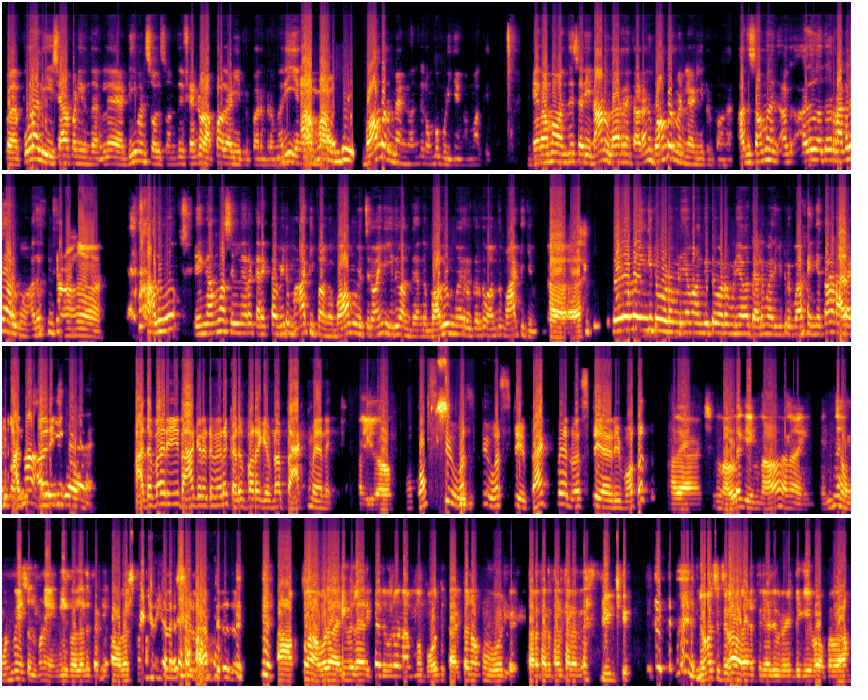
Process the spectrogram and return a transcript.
இப்ப போராளி ஷேர் பண்ணியிருந்தாருல டீமன் சோல்ஸ் வந்து ஃப்ரெண்டோட அப்பா விளையாடிட்டு இருப்பாருன்ற மாதிரி எங்க அம்மா. வந்து பாம்பர் மேன் வந்து ரொம்ப பிடிக்கும் எங்க அம்மாக்கு. எங்க அம்மா வந்து சரி நானும் விளையாடுறேன் தாடான்னு பாம்பர் மேன் விளையாடிட்டு இருப்பாங்க. அது செம அது அது ரகலையா இருக்கும். அது வந்து அதுவும் எங்க அம்மா சில நேரம் கரெக்டா போயிட்டு மாட்டிப்பாங்க. பாம்பு வச்சிருவாங்க இது அந்த அந்த பலூன் மாதிரி இருக்கிறது வந்து மாட்டிக்கும். எங்க அம்மா இங்கிட்டு ஓட முடியாம அங்கிட்டு ஓட முடியாம தடுமாறிக்கிட்டு இருப்பாங்க. இங்க தான் வேற. அத மாதிரி நாங்க ரெண்டு பேரும் கடுப்பான கேம்னா பேக்மேனு ஐயோ. பேக்மேன் ஒஸ்ட் அடிப்போம் அது நல்ல கேம் தான். ஆனா என்ன உண்மையை சொல்ல போனா எங்களுக்கு விளையாட தெரியும் அவ்வளவு அப்போ அவ்வளவு அறிவுலாம் இருக்காது. ப்ரோ நம்ம போட்டு தட்ட நோக்கம் ஓட்டு தர தர தர தர யோசிச்சுலாம் விளையாட தெரியாது ப்ரோ இந்த கேம் அப்பெல்லாம்.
